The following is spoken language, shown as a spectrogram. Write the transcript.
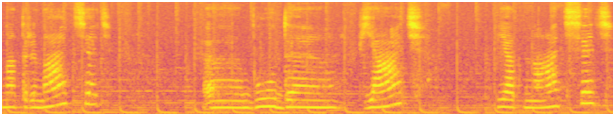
на тринадцять. Е, буде 5, 15,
